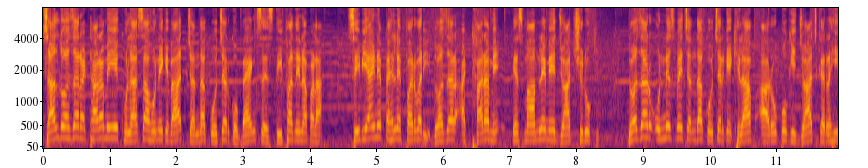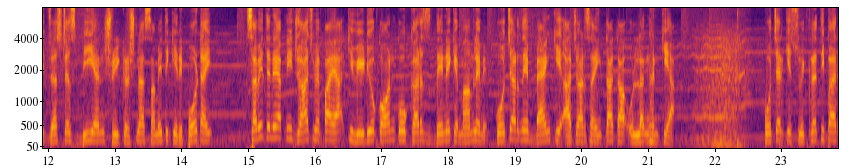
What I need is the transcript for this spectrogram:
साल 2018 में यह खुलासा होने के बाद चंदा कोचर को बैंक से इस्तीफा देना पड़ा। सीबीआई ने पहले फरवरी 2018 में इस मामले में जाँच शुरू की। 2019 में चंदा कोचर के खिलाफ आरोपों की जाँच कर रही जस्टिस बी एन श्री कृष्णा समिति की रिपोर्ट आई। समिति ने अपनी जाँच में पाया कि वीडियोकॉन को कर्ज देने के मामले में कोचर ने बैंक की आचार संहिता का उल्लंघन किया। कोचर की स्वीकृति पर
